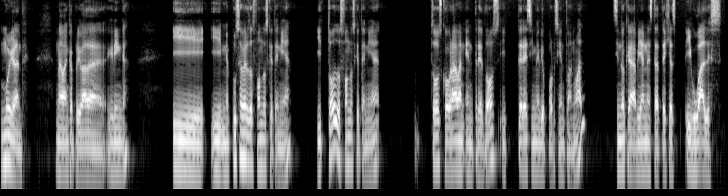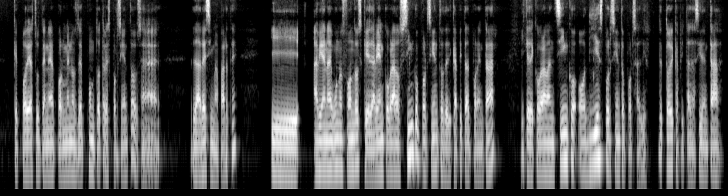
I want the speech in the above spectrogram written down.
Muy grande, una banca privada gringa. Y, y me puse a ver dos fondos que tenía y todos los fondos que tenía, todos cobraban entre 2 y 3,5% anual, siendo que habían estrategias iguales que podías tú tener por menos de 0.3%, o sea, la décima parte. Y habían algunos fondos que le habían cobrado 5% del capital por entrar y que le cobraban 5 o 10% por salir de todo el capital, así de entrada.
